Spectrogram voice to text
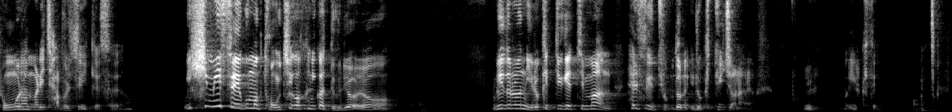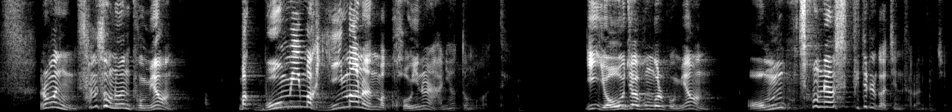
동물 한 마리 잡을 수 있겠어요? 힘이 세고 막 덩치가 크니까 느려요. 우리들은 이렇게 뛰겠지만 헬스 유튜버들은 이렇게 뛰잖아요. 이렇게 돼. 여러분 삼손은 보면 막 몸이 막 이만한 막 거인은 아니었던 것 같아요. 이 잡은 걸 보면 엄청난 스피드를 가진 사람이죠.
